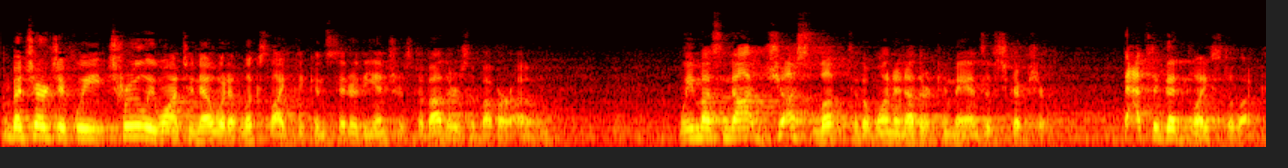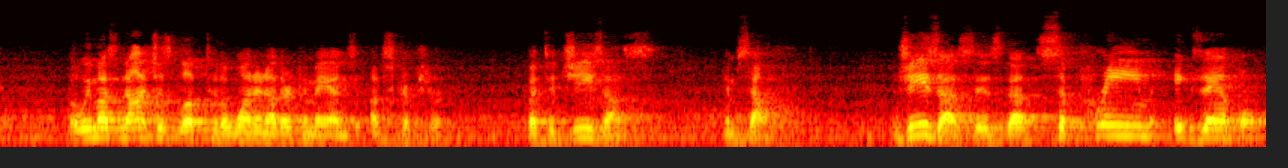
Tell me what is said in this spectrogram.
But, church, if we truly want to know what it looks like to consider the interest of others above our own, we must not just look to the one another commands of Scripture. That's a good place to look. But we must not just look to the one another commands of Scripture, but to Jesus himself. Jesus is the supreme example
